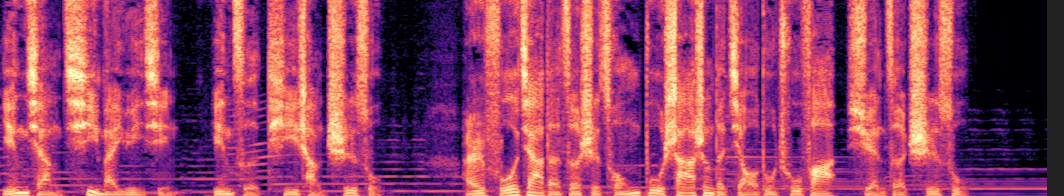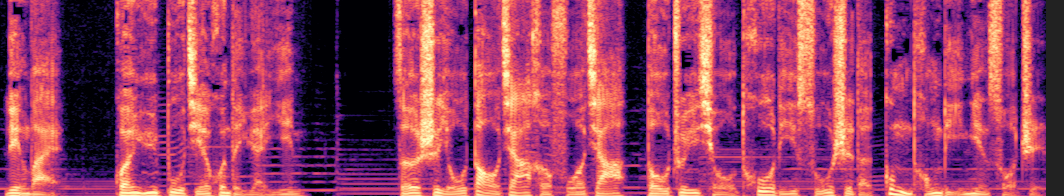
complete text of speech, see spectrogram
影响气脉运行，因此提倡吃素；而佛家的则是从不杀生的角度出发，选择吃素。另外，关于不结婚的原因，则是由道家和佛家都追求脱离俗世的共同理念所致。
